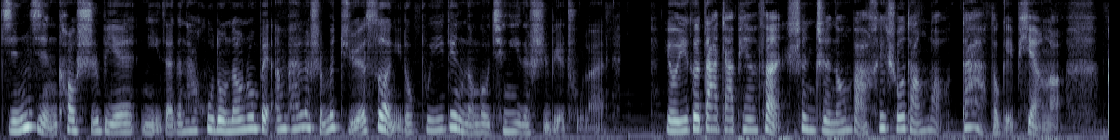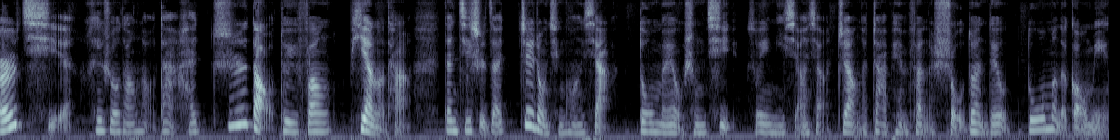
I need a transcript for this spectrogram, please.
仅仅靠识别你在跟他互动当中被安排了什么角色，你都不一定能够轻易的识别出来。有一个大诈骗犯，甚至能把黑手党老大都给骗了，而且黑手党老大还知道对方骗了他，但即使在这种情况下都没有生气。所以你想想，这样的诈骗犯的手段得有多么的高明？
